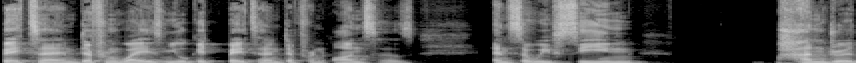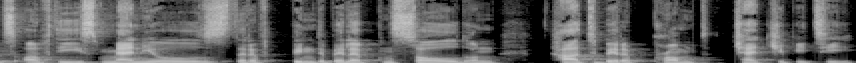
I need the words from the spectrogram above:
better and different ways and you'll get better and different answers. And so we've seen hundreds of these manuals that have been developed and sold on how to better prompt ChatGPT.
